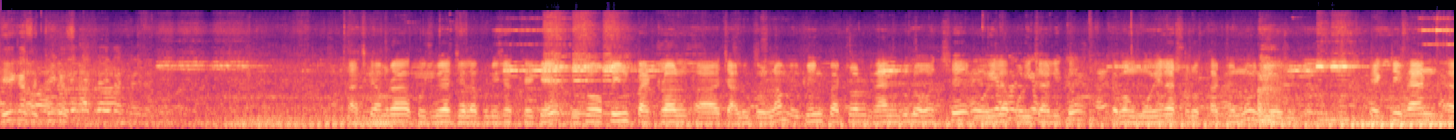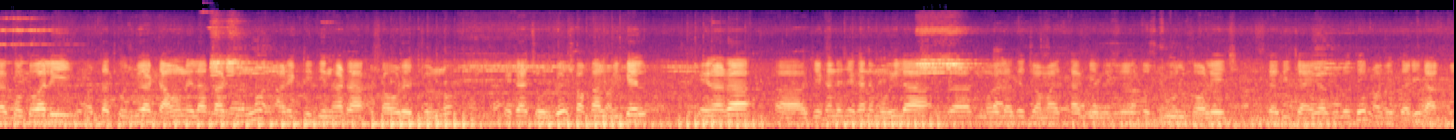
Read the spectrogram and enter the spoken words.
ঠিক আছে ঠিক আছে। আজকে আমরা কোচবিহার জেলা পুলিশের থেকে দুটো পিঙ্ক পেট্রোল চালু করলাম। এই পিঙ্ক পেট্রোল ভ্যানগুলো হচ্ছে মহিলা পরিচালিত এবং মহিলা সুরক্ষার জন্য নিয়োজিত। একটি ভ্যান কোতোয়ালি অর্থাৎ কোচবিহার টাউন এলাকার জন্য আর একটি দিনহাটা শহরের জন্য এটা চলবে। সকাল, বিকেল এনারা যেখানে যেখানে মহিলারা মহিলাদের জমায়েত থাকে, বিশেষত স্কুল, কলেজ ইত্যাদি জায়গাগুলোতে নজরদারি রাখবে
